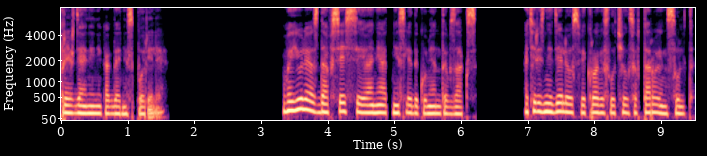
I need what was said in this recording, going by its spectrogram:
Прежде они никогда не спорили. В июле, сдав сессию, они отнесли документы в ЗАГС. А через неделю у свекрови случился второй инсульт.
